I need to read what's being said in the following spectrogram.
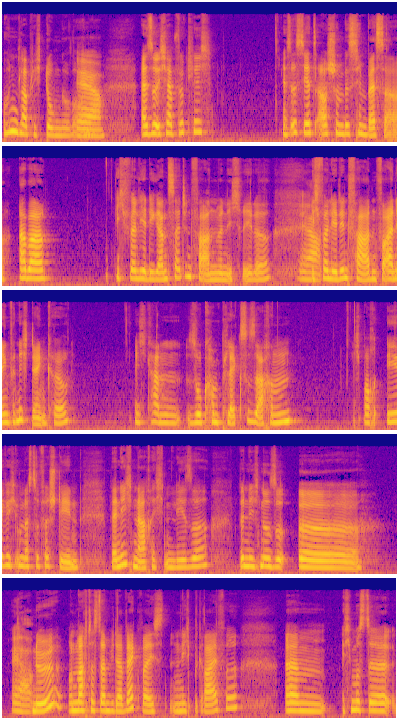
unglaublich dumm geworden. Ja. Also ich habe wirklich, es ist jetzt auch schon ein bisschen besser, aber ich verliere die ganze Zeit den Faden, wenn ich rede. Ja. Ich verliere den Faden, vor allen Dingen, wenn ich denke. Ich kann so komplexe Sachen, ich brauche ewig, um das zu verstehen. Wenn ich Nachrichten lese, bin ich nur so, äh, ja. nö, und mache das dann wieder weg, weil ich es nicht begreife. Ähm, ich musste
